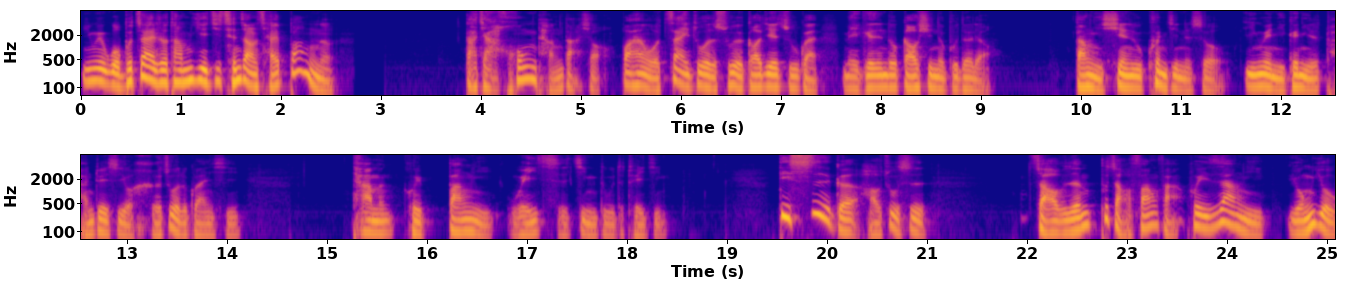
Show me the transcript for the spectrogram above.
因为我不在的时候，他们业绩成长的才棒呢。大家哄堂大笑，包含我在座的所有高阶主管，每个人都高兴的不得了。当你陷入困境的时候，因为你跟你的团队是有合作的关系，他们会帮你维持进度的推进。第四个好处是，找人不找方法，会让你拥有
